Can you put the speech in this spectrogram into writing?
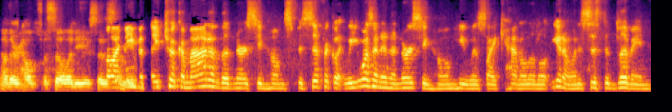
other health facilities. As, well, I mean, but they took him out of the nursing home specifically. Well, he wasn't in a nursing home. He was like had a little, you know, an assisted living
